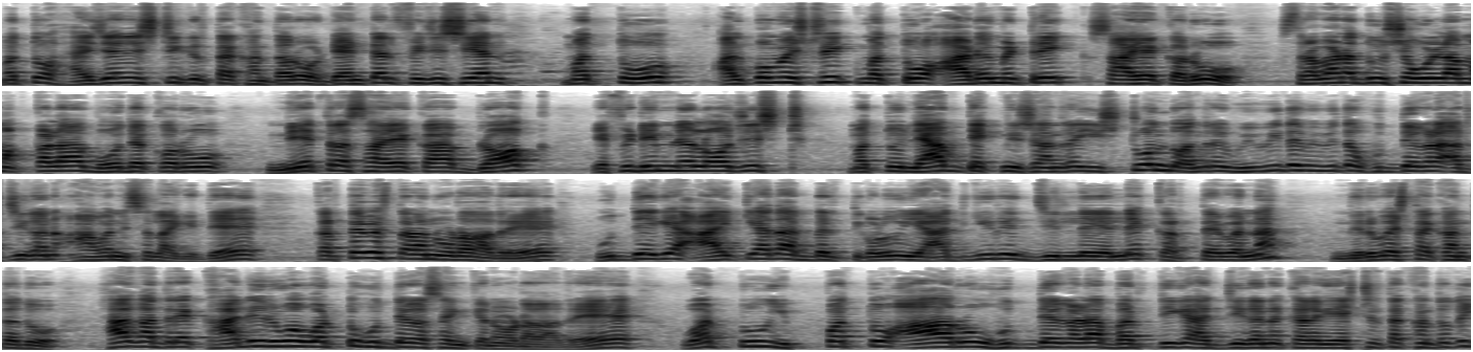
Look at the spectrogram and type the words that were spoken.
ಮತ್ತು ಹೈಜೆನಿಸ್ಟಿಕ್ ಇರ್ತಕ್ಕಂಥವ್ರು, ಡೆಂಟಲ್ ಫಿಸಿಷಿಯನ್ ಮತ್ತು ಅಲ್ಪೊಮೆಸ್ಟ್ರಿಕ್ ಮತ್ತು ಆಡೋಮೆಟ್ರಿಕ್ ಸಹಾಯಕರು ಶ್ರವಣ ದೋಷವುಳ್ಳ ಮಕ್ಕಳ ಬೋಧಕರು, ನೇತ್ರ ಸಹಾಯಕ, ಬ್ಲಾಕ್ ಎಫಿಡಿಮಿನಾಲಜಿಸ್ಟ್ ಮತ್ತು ಲ್ಯಾಬ್ ಟೆಕ್ನಿಷಿಯನ್ ಅಂದರೆ ಇಷ್ಟೊಂದು ಅಂದರೆ ವಿವಿಧ ವಿವಿಧ ಹುದ್ದೆಗಳ ಅರ್ಜಿಗಳನ್ನು ಆಹ್ವಾನಿಸಲಾಗಿದೆ. ಕರ್ತವ್ಯ ಸ್ಥಳ ನೋಡೋದಾದರೆ ಹುದ್ದೆಗೆ ಆಯ್ಕೆಯಾದ ಅಭ್ಯರ್ಥಿಗಳು ಯಾದಗಿರಿ ಜಿಲ್ಲೆಯಲ್ಲೇ ಕರ್ತವ್ಯವನ್ನು ನಿರ್ವಹಿಸ್ತಕ್ಕಂಥದ್ದು. ಹಾಗಾದರೆ ಖಾಲಿರುವ ಒಟ್ಟು ಹುದ್ದೆಗಳ ಸಂಖ್ಯೆ ನೋಡೋದಾದರೆ ಒಟ್ಟು ಇಪ್ಪತ್ತು ಆರು ಹುದ್ದೆಗಳ ಭರ್ತಿಗೆ ಅರ್ಜಿಗಳನ್ನು ಕರೆ ಎಷ್ಟಿರ್ತಕ್ಕಂಥದ್ದು?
